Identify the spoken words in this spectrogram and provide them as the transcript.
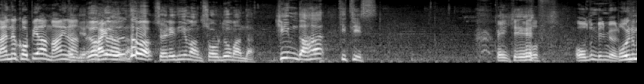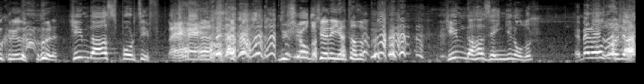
Benden kopya alma aynı anda. Yok, Aynı anda. tamam. Söylediğim an, sorduğum anda. Kim daha titiz? Peki. Of. Oldum bilmiyorum. Boynumu kırıyordu. Kim daha sportif? Düşüyordu. şöyle yatalım. Kim daha zengin olur? E ben oldum hocam.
